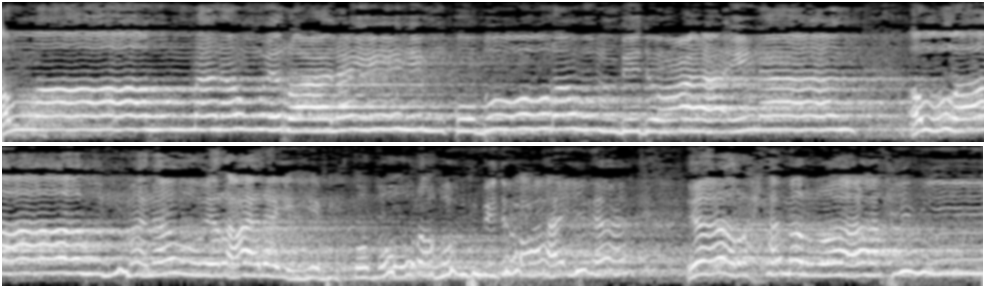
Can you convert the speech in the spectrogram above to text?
اللهم نور عليهم قبورهم بدعائنا. اللهم نور عليهم قبورهم بدعائنا. يا أرحم الراحمين.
